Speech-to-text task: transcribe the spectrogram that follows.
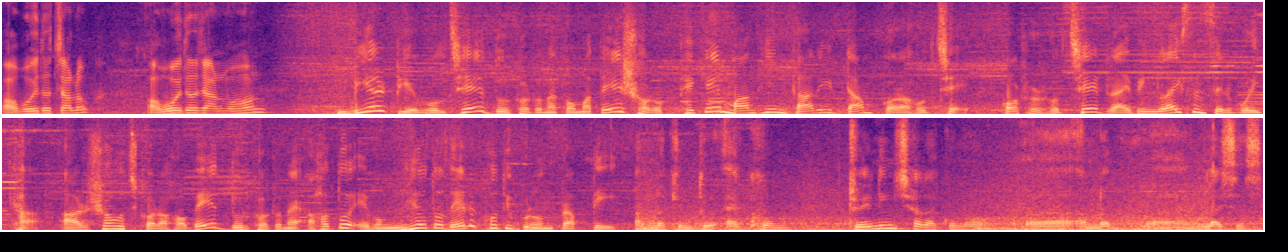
অবৈধ চালক অবৈধ যানবাহন? বিআরটিএ বলছে দুর্ঘটনা কমাতে সড়ক থেকে মানহীন গাড়ি ডাম্প করা হচ্ছে। কঠোর হচ্ছে ড্রাইভিং লাইসেন্সের পরীক্ষা। আর সহজ করা হবে দুর্ঘটনায় আহত এবং নিহতদের ক্ষতিপূরণ প্রাপ্তি। আমরা কিন্তু এখন ট্রেনিং ছাড়া কোনো আমরা লাইসেন্স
